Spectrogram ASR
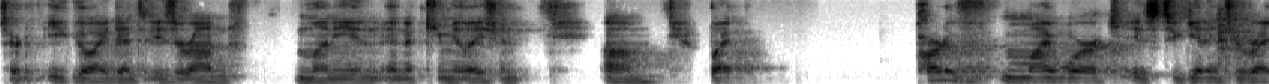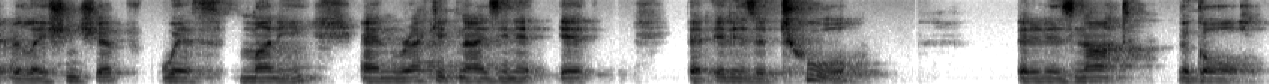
sort of ego identities around money and, and accumulation. Um, but part of my work is to get into right relationship with money and recognizing it, it that it is a tool that it is not the goal.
